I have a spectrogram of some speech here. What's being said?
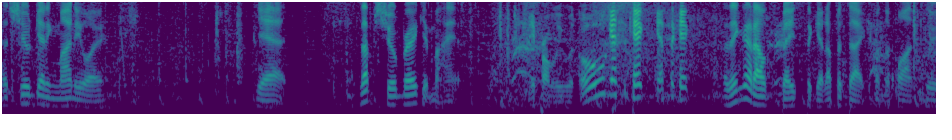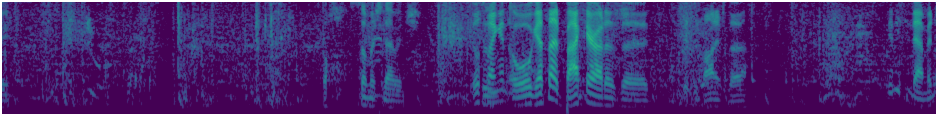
That shield getting mighty low. Yeah. Does that shield break? It might. It probably would. Oh, gets the kick, gets the kick. I think that outspaced the get up attack from the plant too. Oh, so much damage. Still swinging. Oh, gets that back air out of the disadvantage there. It's gonna be some damage.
